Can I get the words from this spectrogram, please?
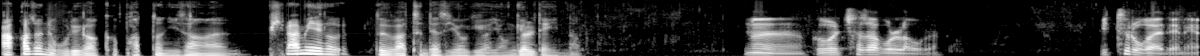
아까 전에 우리가 그 봤던 이상한 피라미드 같은 데서 여기가 연결돼 있나? 네, 그걸 찾아보려고요. 밑으로 가야 되네요.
